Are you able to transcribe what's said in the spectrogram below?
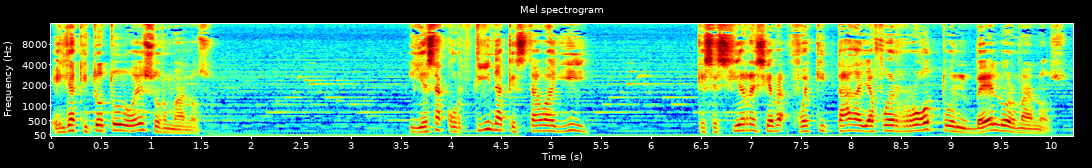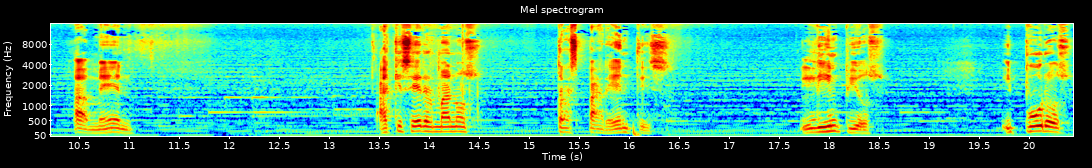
Él ya quitó todo eso, hermanos. Y esa cortina que estaba allí, que se cierra y se abra, fue quitada, ya fue roto el velo, hermanos. Amén. Hay que ser, hermanos, transparentes, limpios y puros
